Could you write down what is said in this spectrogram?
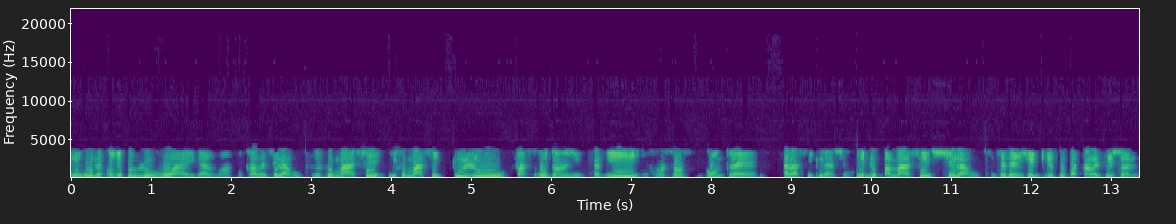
et où les conducteurs peuvent le voir également pour traverser la route. Et pour marcher, il faut marcher toujours face au danger, c'est-à-dire en sens contraire à la circulation et ne pas marcher sur la route. Si c'est des jeunes qui ne peuvent pas traverser seuls,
